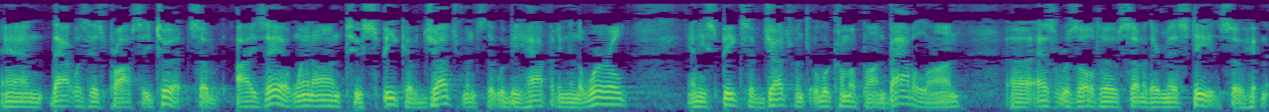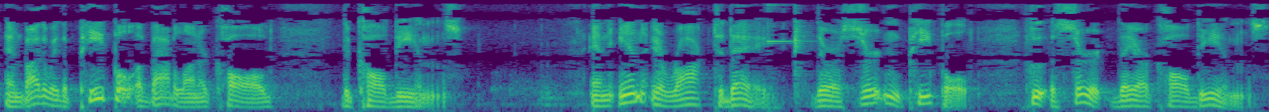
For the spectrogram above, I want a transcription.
And that was his prophecy to it. So Isaiah went on to speak of judgments that would be happening in the world and he speaks of judgment that will come upon Babylon uh, as a result of some of their misdeeds. So, and by the way, the people of Babylon are called the Chaldeans. And in Iraq today, there are certain people who assert they are Chaldeans.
